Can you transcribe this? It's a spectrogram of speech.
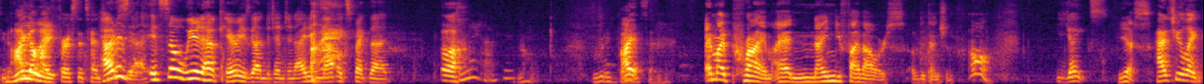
dude, I got my Really? first attention. How does this year. it's so weird how Carrie's gotten detention? I did not expect that. Ugh. Don't I have it? I, at my prime, I had 95 hours of detention. oh, Yikes. Yes. how did you like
